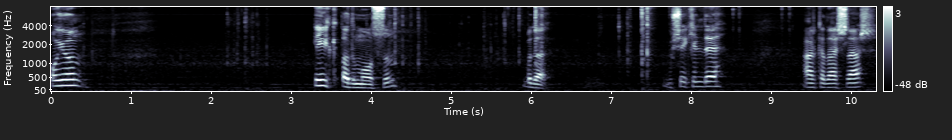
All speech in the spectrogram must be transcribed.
Oyun ilk adım olsun. Bu da bu şekilde arkadaşlar.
